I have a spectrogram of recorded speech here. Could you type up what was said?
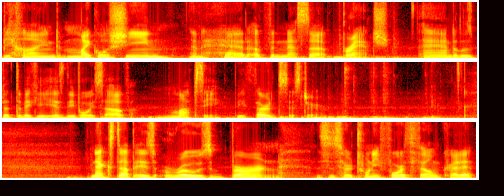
behind Michael Sheen and ahead of Vanessa Branch. And Elizabeth Debicki is the voice of Mopsy, the third sister. Next up is Rose Byrne. This is her 24th film credit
